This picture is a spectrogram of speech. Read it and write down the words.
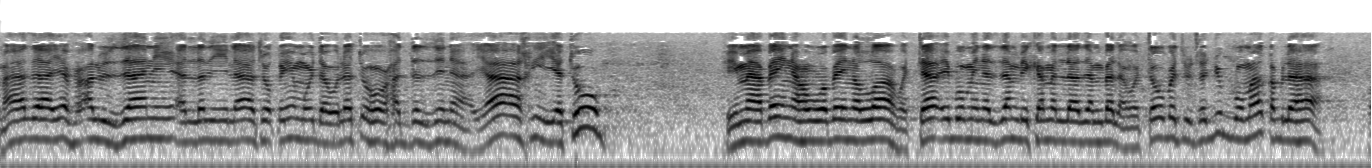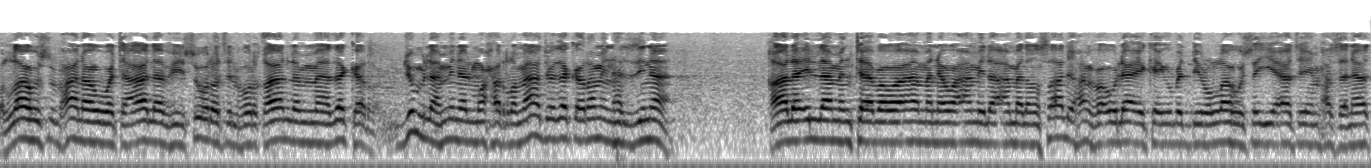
ماذا يفعل الزاني الذي لا تقيم دولته حد الزنا؟ يا أخي يتوب. فيما بينه وبين الله والتائب من الذنب كمن لا ذنب له والتوبة تجب ما قبلها. والله سبحانه وتعالى في سورة الفرقان لما ذكر جملة من المحرمات وذكر منها الزنا. قال إلا من تاب وآمن وعمل عملا صالحا فأولئك يبدل الله سيئاتهم حسنات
